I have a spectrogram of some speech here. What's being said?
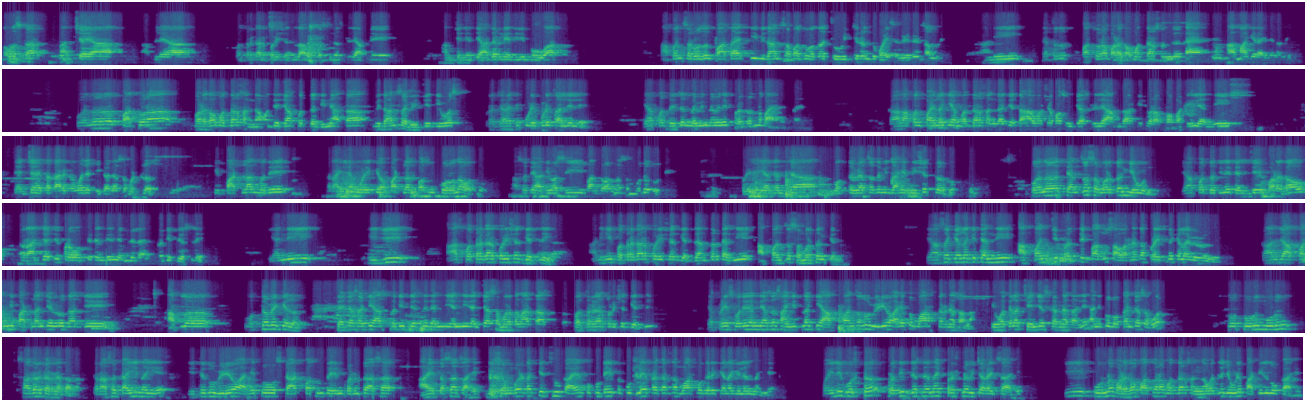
नमस्कार. आजच्या या आपल्या पत्रकार परिषदेला उपस्थित असलेले आपले आमचे नेते आदरणीय दिलीप पोवा आपण सर्वजण पाहत आहेत की विधानसभा दोन हजार चोवीस ची रणधुमाळी सगळीकडे चालू आहे. आणि त्याचा जो पाचोरा भडगाव मतदारसंघ काय हा मागे राहिलेला नाही. पण पाचोरा भडगाव मतदारसंघामध्ये ज्या पद्धतीने आता विधानसभेचे दिवस प्रचाराचे पुढे पुढे चाललेले आहे या पद्धतीचं नवीन नवीन एक प्रकरण बाहेर येत आहे. काल आपण पाहिलं की या मतदारसंघाचे दहा वर्षापासूनचे असलेले आमदार किशोरप्पा पाटील यांनी त्यांच्या एका कार्यक्रमाच्या ठिकाणी असं म्हटलं की पाटलांमध्ये राहिल्यामुळे किंवा पाटलांपासून कोरोना होतो असं ते आदिवासी बांधवांना संबोधत होते. पहिले या त्यांच्या वक्तव्याचा तर मी जाहीर निषेध करतो. पण त्यांचं समर्थन घेऊन ज्या पद्धतीने त्यांचे बडगाव राज्याचे प्रवक्ते त्यांनी नेमलेले आहेत प्रदीप देसले यांनी ही जी आज पत्रकार परिषद घेतली आणि ही पत्रकार परिषद घेतल्यानंतर त्यांनी आप्पांचं समर्थन केलं. ते असं केलं की त्यांनी आप्पांची प्रत्येक बाजू सावरण्याचा प्रयत्न केला वेळोवेळी. काल जे आप्पांनी पाटलांच्या विरोधात जे आपलं वक्तव्य केलं त्याच्यासाठी आज प्रदीप देसले त्यांनी यांनी त्यांच्या समर्थनार्थ आज पत्रकार परिषद घेतली. त्या प्रेसमध्ये त्यांनी असं सांगितलं की आप्पांचा जो व्हिडिओ आहे तो मार्फ करण्यात आला किंवा त्याला चेंजेस करण्यात आले आणि तो लोकांच्या समोर तो तोडून मोडून सादर करण्यात आला. तर असं काही नाहीये. जिथे जो व्हिडिओ आहे तो स्टार्टपासून ते एंड पर्यंत असा आहे तसाच आहे. ही शंभर टक्के चूक आहे. तो कुठेही कुठल्याही प्रकारचा मॉर्फ वगैरे केला गेलेला नाहीये. पहिली गोष्ट प्रदीप देसलेंना एक प्रश्न विचारायचा आहे की पूर्ण भडगाव पाचोरा मतदारसंघामधले जेवढे पाटील लोक आहेत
